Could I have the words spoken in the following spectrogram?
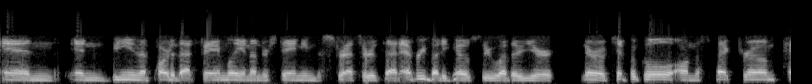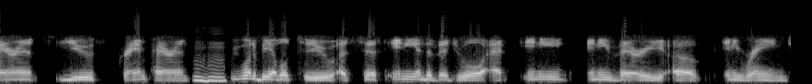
and and being a part of that family and understanding the stressors that everybody goes through, whether you're neurotypical on the spectrum, parents, youth, grandparents. Mm-hmm. We want to be able to assist any individual at any any very uh, any range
